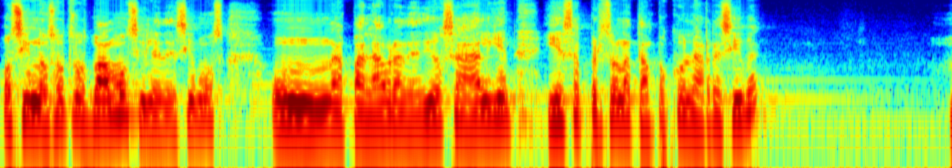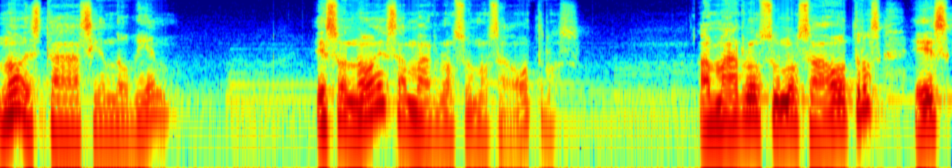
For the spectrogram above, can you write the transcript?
O si nosotros vamos y le decimos una palabra de Dios a alguien y esa persona tampoco la recibe, no está haciendo bien. Eso no es amarnos unos a otros. Amarnos unos a otros es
